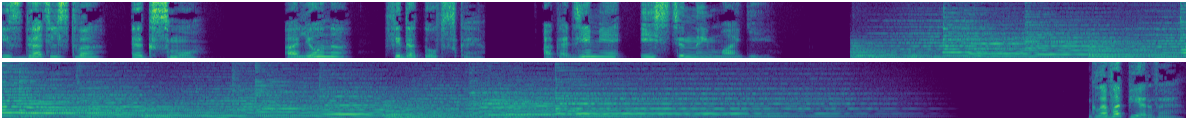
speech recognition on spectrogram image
Издательство «Эксмо». Алена Федотовская. Академия истинной магии. Глава первая.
